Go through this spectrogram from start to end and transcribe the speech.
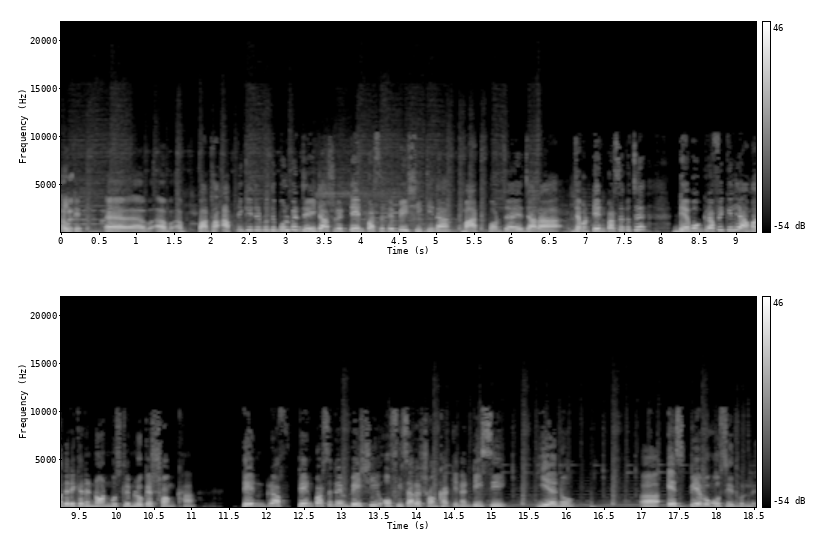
ওকে পার্থ আপনি কি এটার মধ্যে বলবেন যে এটা আসলে টেন বেশি কিনা? মাঠ পর্যায়ে যারা যেমন টেন পার্সেন্ট হচ্ছে ডেমোগ্রাফিক্যালি আমাদের এখানে নন মুসলিম লোকের সংখ্যা। টেন গ্রাফ টেন পার্সেন্টের বেশি অফিসারের সংখ্যা কিনা? ডিসি ইএনও এসপি এবং ওসি ধরলে।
